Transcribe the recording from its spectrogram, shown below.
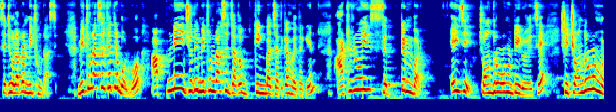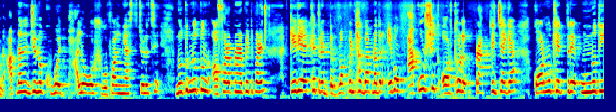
সেটি হলো আপনার মিথুন রাশি। মিথুন রাশির ক্ষেত্রে বলব, আপনি যদি মিথুন রাশির জাতক কিংবা জাতিকা হয়ে থাকেন, আঠেরোই সেপ্টেম্বর এই যে চন্দ্রগ্রহণটি রয়েছে, সেই চন্দ্রগ্রহণ আপনাদের জন্য খুবই ভালো ও সুফল নিয়ে আসতে চলেছে। নতুন নতুন অফার আপনারা পেতে পারেন। কেরিয়ারের ক্ষেত্রে ডেভেলপমেন্ট থাকবে আপনাদের এবং আকর্ষিক অর্থ প্রাপ্তির জায়গা, কর্মক্ষেত্রে উন্নতি,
